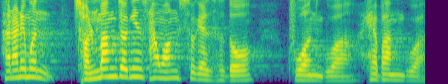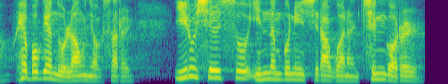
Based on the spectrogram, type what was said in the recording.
하나님은 절망적인 상황 속에서도 구원과 해방과 회복의 놀라운 역사를 이루실 수 있는 분이시라고 하는 증거를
